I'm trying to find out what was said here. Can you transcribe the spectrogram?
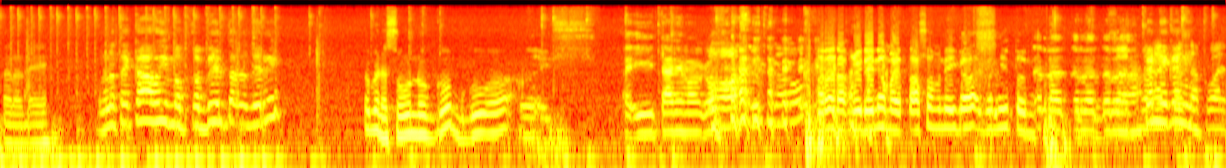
Tara na eh. Wala tay kahoy, mapkabuild ta na diri. Sabi nasunog ko, bugo ah. Ay, ita ni mga Oh, kawan. na oh. Tara na kayo din na may tasa mo na gamiton. Tara, tara, tara. Kani, Kani. Sa kuwan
